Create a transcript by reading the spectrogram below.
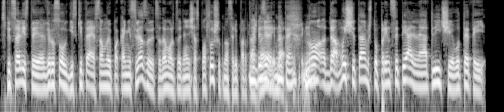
специалисты, вирусологи из Китая со мной пока не связываются, да, может быть, они сейчас послушают нас репортаж. да, Обязательно, да. да, непременно. Но, да, мы считаем, что принципиальное отличие вот этой,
